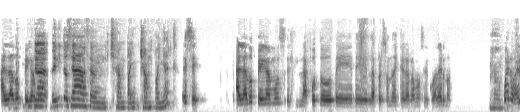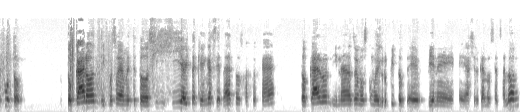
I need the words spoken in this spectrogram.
al lado pegamos Benito, sea San Champa- Champañat. ese, al lado pegamos el- la foto de, de la persona de que agarramos el cuaderno. Ajá. Bueno, el punto. Tocaron y pues obviamente todos, jijiji, ahorita que venga datos, jajaja. Tocaron y nada, más vemos como el grupito eh, viene eh, acercándose al salón.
